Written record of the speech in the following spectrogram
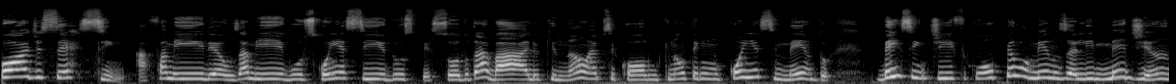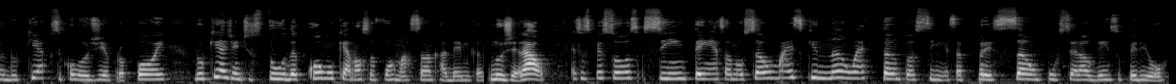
pode ser sim a família, os amigos, conhecidos, pessoa do trabalho que não é psicólogo, que não tem um conhecimento bem científico ou pelo menos ali mediano do que a psicologia propõe, do que a gente estuda, como que é a nossa formação acadêmica no geral, essas pessoas sim têm essa noção, mas que não é tanto assim, essa pressão por ser alguém superior.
